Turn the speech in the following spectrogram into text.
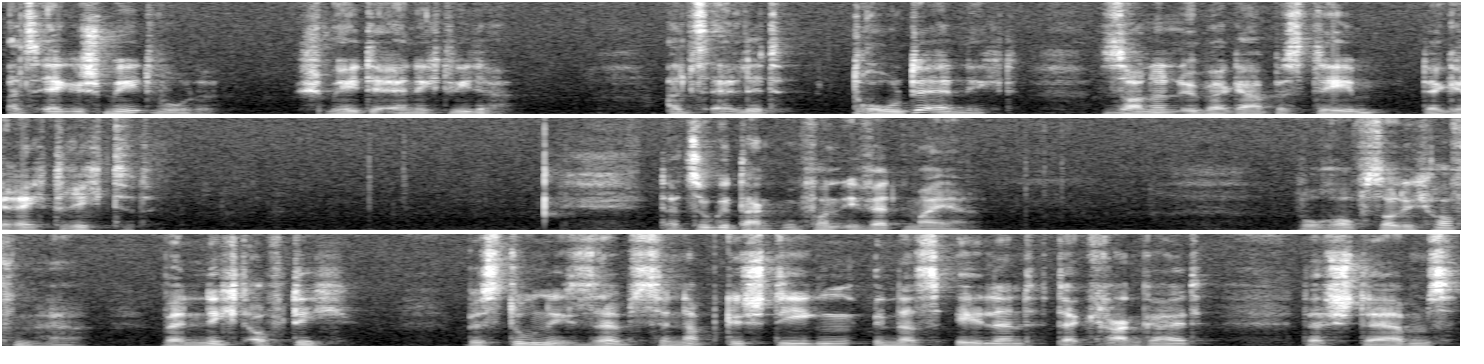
Als er geschmäht wurde, schmähte er nicht wieder. Als er litt, drohte er nicht, sondern übergab es dem, der gerecht richtet. Dazu Gedanken von Yvette Meyer. Worauf soll ich hoffen, Herr, wenn nicht auf dich? Bist du nicht selbst hinabgestiegen in das Elend der Krankheit, des Sterbens,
